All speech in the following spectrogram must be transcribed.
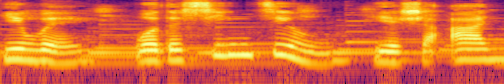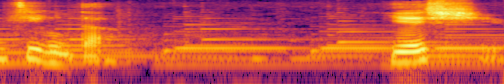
因为我的心境也是安静的。也许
